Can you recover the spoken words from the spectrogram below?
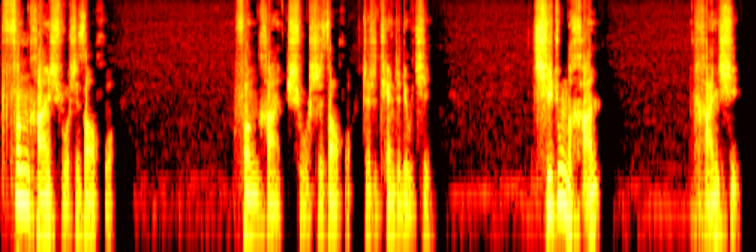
风寒暑湿燥火，风寒暑湿燥火，这是天之六气。其中的寒，寒气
